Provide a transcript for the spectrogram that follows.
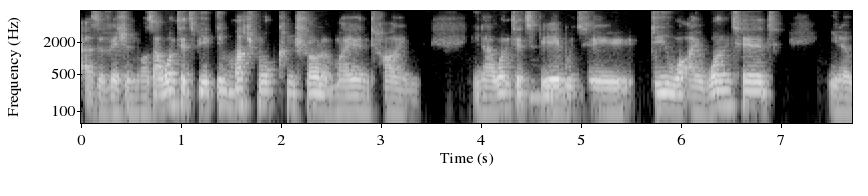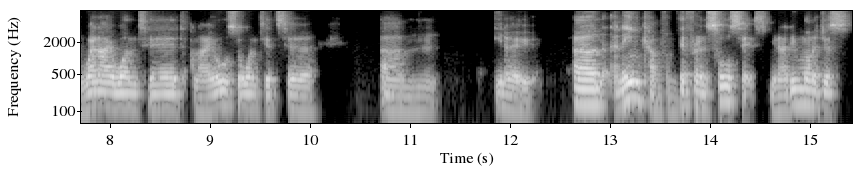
as a vision was I wanted to be in much more control of my own time. You know, I wanted to be mm. able to do what I wanted, you know, when I wanted, and I also wanted to, um, you know, earn an income from different sources. You know, I didn't want to just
